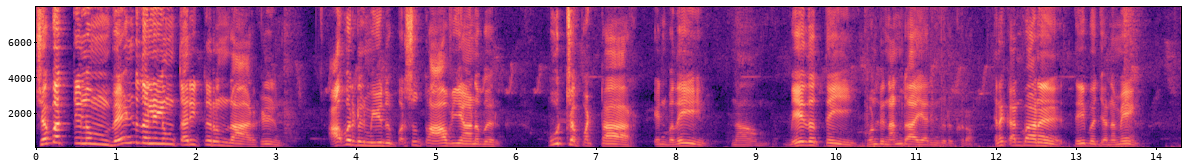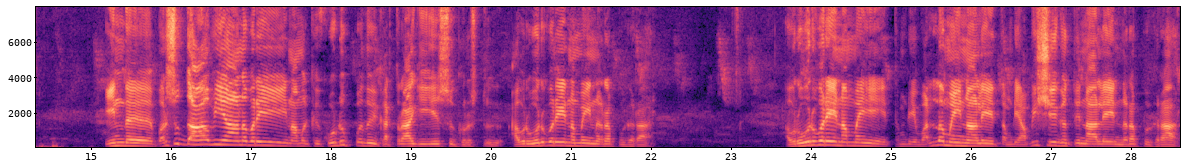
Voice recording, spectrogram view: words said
ஜெபத்திலும் வேண்டுதலிலும் தரித்திருந்தார்கள். அவர்கள் மீது பரிசுத்த ஆவியானவர் ஊற்றப்பட்டார். என்பதை நாம் வேதத்தை கொண்டு நன்றாய் அறிந்திருக்கிறோம். எனக்கு அன்பான தெய்வ ஜனமே இந்த பரிசுத்தாவியானவரை நமக்கு கொடுப்பது கர்த்தராகி இயேசு கிறிஸ்து. அவர் ஒருவரே நம்மை நிரப்புகிறார். அவர் ஒருவரே நம்மை தம்முடைய வல்லமையினாலே தம்முடைய அபிஷேகத்தினாலே நிரப்புகிறார்.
